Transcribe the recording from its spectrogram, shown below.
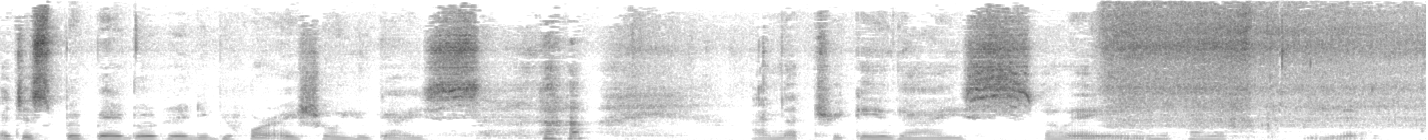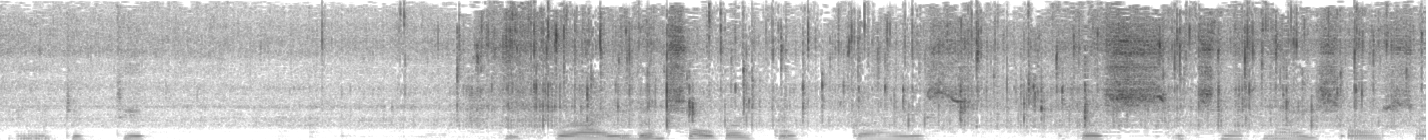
I just prepared already before I show you guys I'm not tricky you guys. Okay I'm not yeah, you need to dip. Deep fry. Don't overcook guys because it's not nice also.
